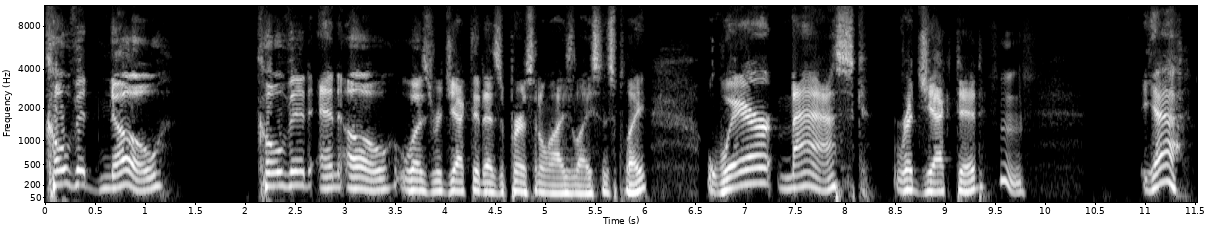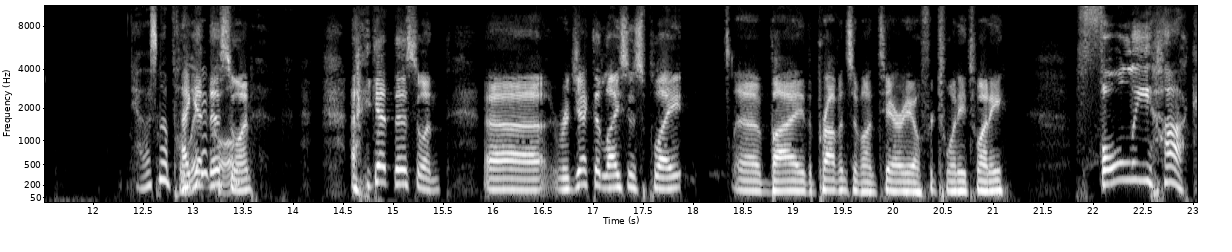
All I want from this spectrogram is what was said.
COVID no. COVID NO was rejected as a personalized license plate. Wear mask rejected. Hmm. Yeah. Yeah, that's not I get this one. I get this one. Uh, rejected license plate uh, by the province of Ontario for 2020. Foley Huck.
